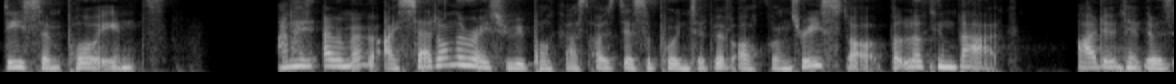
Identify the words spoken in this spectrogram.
decent points. And I, I remember I said on the race review podcast I was disappointed with Ocon's restart, but looking back, I don't think there was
